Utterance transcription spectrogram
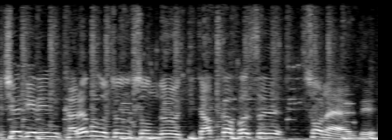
Ayça Derin Karabulut'un sunduğu Kitap Kafası sona erdi.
